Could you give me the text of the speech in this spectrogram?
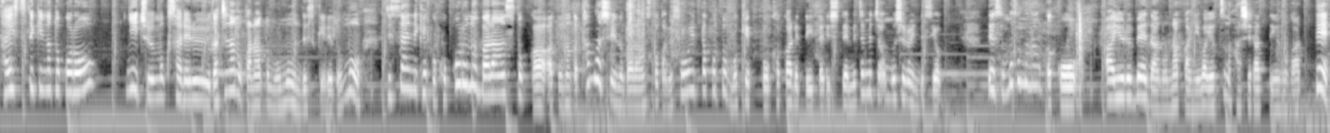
体質的なところに注目されるがちなのかなとも思うんですけれども実際に結構心のバランスとかあとなんか魂のバランスとかねそういったことも結構書かれていたりしてめちゃめちゃ面白いんですよ。でそもそもなんかこうアーユルベーダーの中には4つの柱っていうのがあって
